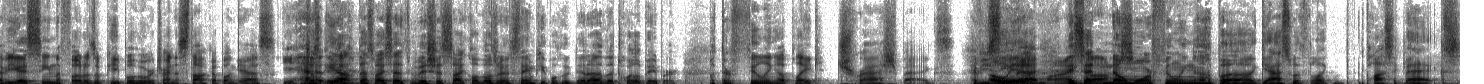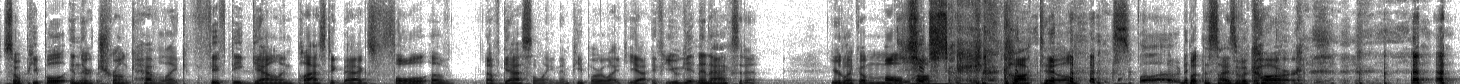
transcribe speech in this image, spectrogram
have you guys seen the photos of people who were trying to stock up on gas? Yeah, Just, yeah. That's why I said vicious cycle. Those are the same people who did uh, the toilet paper. But they're filling up like trash bags. Have you oh, seen yeah. that? My they said gosh. no more filling up uh, gas with like plastic bags. So people in their trunk have like fifty gallon plastic bags full of of gasoline, and people are like, "Yeah, if you get in an accident, you're like a Molotov cocktail, explode, but the size of a car."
